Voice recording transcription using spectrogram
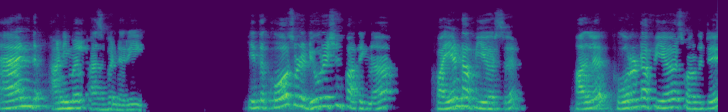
and animal husbandry இந்த கோர்ஸோட டியூரேஷன் பாத்தீங்கன்னா ஃபைவ் அண்ட் ஆஃப் இயர்ஸ் அதுல ஃபோர் அண்ட் ஆஃப் இயர்ஸ் வந்துட்டு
